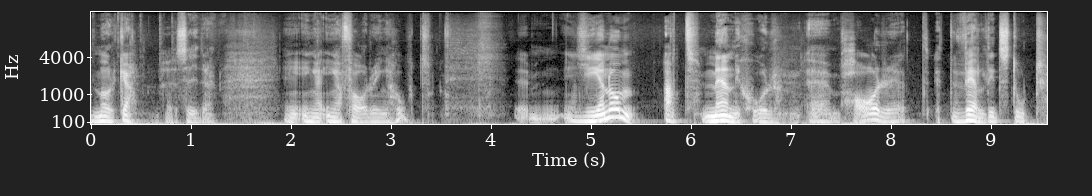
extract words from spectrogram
mörka eh, sidor. Inga, inga faror, inga hot. Ehm, genom att människor eh, har ett, ett väldigt stort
